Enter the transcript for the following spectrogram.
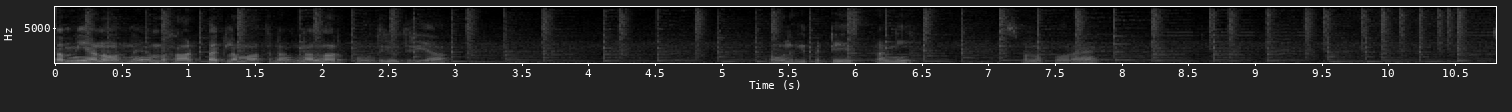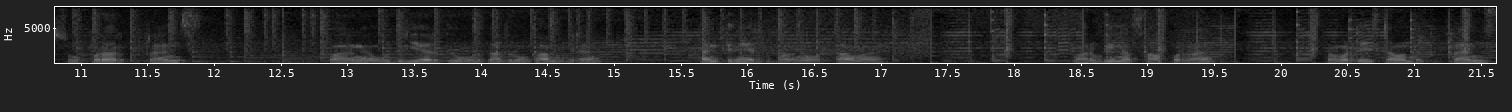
கம்மியான ஒன்று நம்ம ஹாட் பேக்கில் மாற்றினா நல்லாயிருக்கும் உதிரி உதிரியாக உங்களுக்கு இப்போ டேஸ்ட் பண்ணி சொல்ல போகிறேன் சூப்பராக இருக்குது ஃப்ரெண்ட்ஸ் பாருங்கள் உதிரியாக இருக்குது உங்களுக்கு அதுவும் காமிக்கிறேன். தனித்தனியாக இருக்குது பாருங்கள் ஒட்டாமல் மறுபடியும் நான் சாப்பிட்றேன். ரொம்ப டேஸ்ட்டாக வந்திருக்கு ஃப்ரெண்ட்ஸ்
